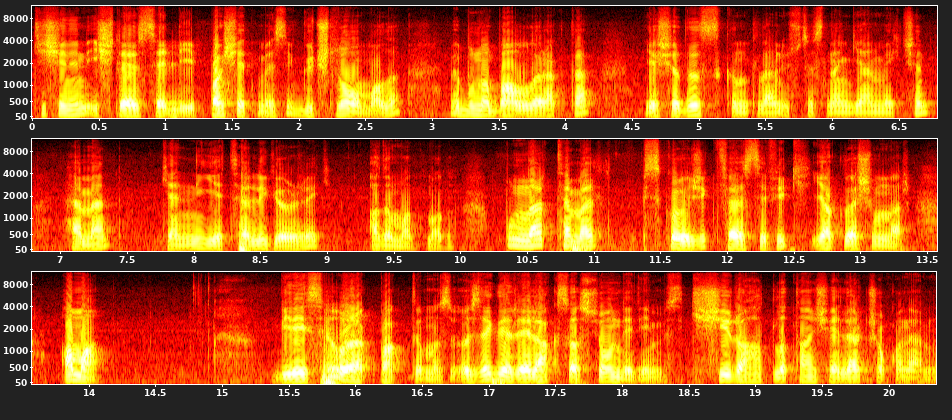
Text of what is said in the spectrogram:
Kişinin işlevselliği, baş etmesi güçlü olmalı ve buna bağlı olarak da yaşadığı sıkıntıların üstesinden gelmek için hemen kendini yeterli görerek adım atmalı. Bunlar temel psikolojik, felsefik yaklaşımlar. Ama bireysel olarak baktığımız, özellikle relaksasyon dediğimiz, kişiyi rahatlatan şeyler çok önemli.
